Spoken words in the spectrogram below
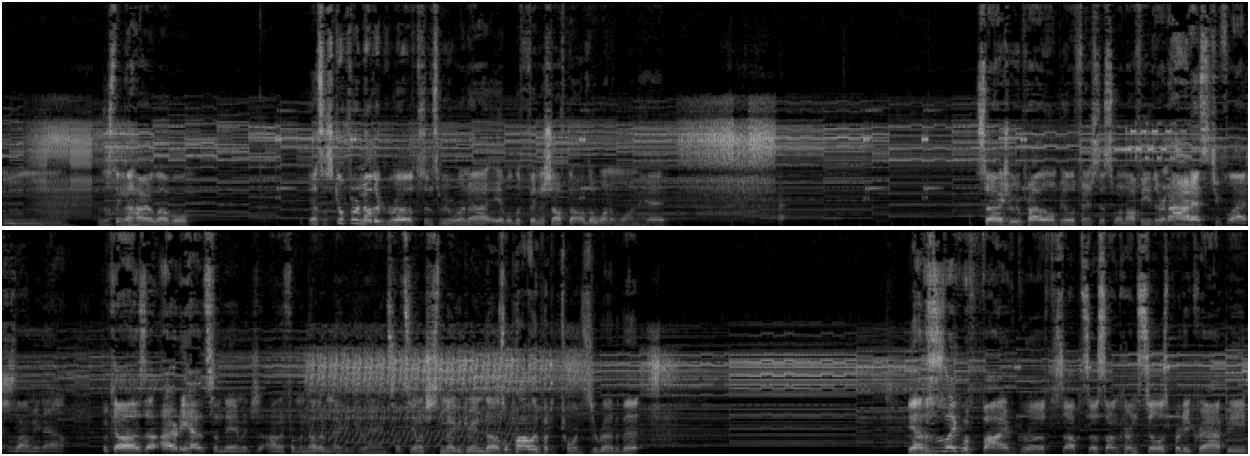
hmm, is this thing a higher level? Yeah, so let's go for another growth since we weren't uh, able to finish off the other one in one hit. So actually, we probably won't be able to finish this one off either. And ah, that's two flashes on me now. Because uh, I already had some damage on it from another Mega Drain. So let's see how much this Mega Drain does. We'll probably put it towards the red a bit. Yeah, this is like with five growths up, so Sunkern still is pretty crappy.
